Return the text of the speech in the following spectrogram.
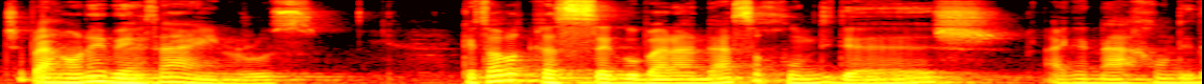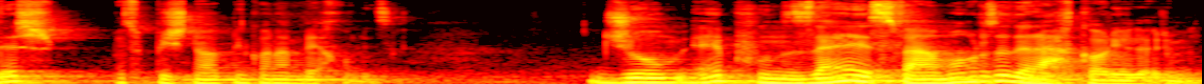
چه بهانه بهتر این روز. کتاب قصه گو برنده است خوندیدش؟ اگه نخوندیدش بهتون پیشنهاد می‌کنم بخونید. جمعه 15 اسفند ماه روز درختکاری داریم.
